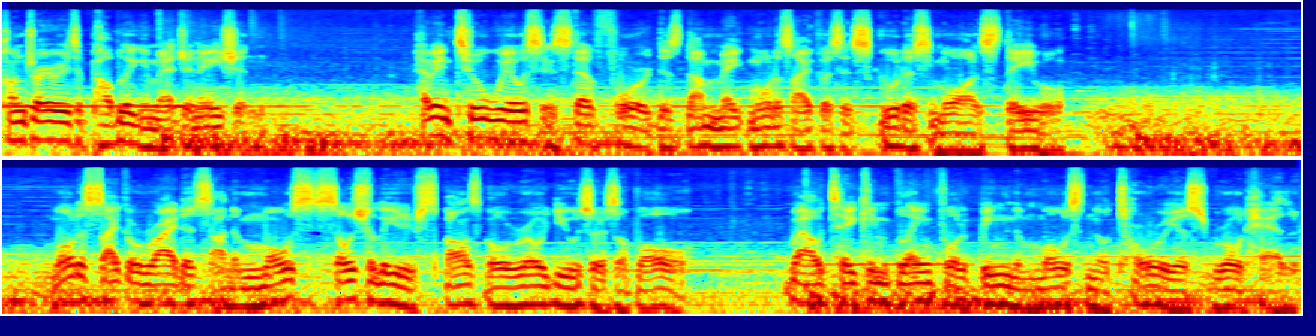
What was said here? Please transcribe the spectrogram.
contrary to public imagination, Having two wheels instead of four does not make motorcycles and scooters more unstable. Motorcycle riders are the most socially responsible road users of all, while taking blame for being the most notorious road hazard.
